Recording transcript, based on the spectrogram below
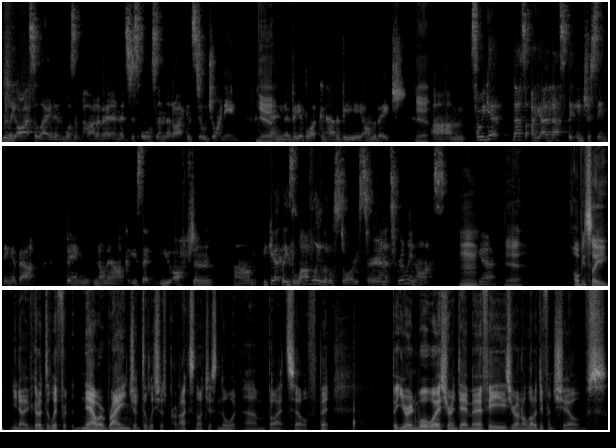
really isolated and wasn't part of it. And it's just awesome that I can still join in Yeah. and you know be a bloke and have a beer on the beach. Yeah. Um, so we get that's I, I, that's the interesting thing about being non-alc is that you often um, you get these lovely little stories through, and it's really nice. Mm. Yeah. Yeah. Obviously, you know, you've got a deliver now a range of delicious products, not just Nort um, by itself. But but you're in Woolworths, you're in Dan Murphy's, you're on a lot of different shelves.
